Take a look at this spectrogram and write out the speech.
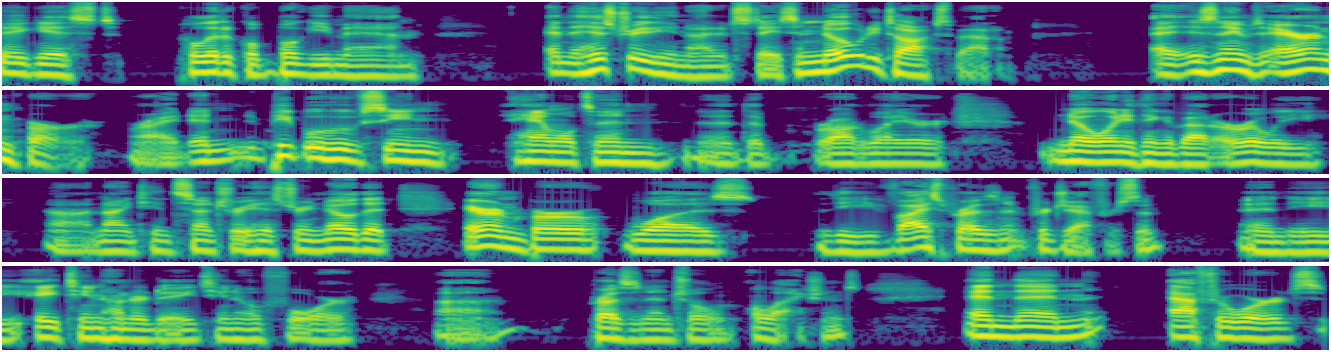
biggest political boogeyman in the history of the United States, and nobody talks about him. Uh, his name's Aaron Burr, right? And people who've seen Hamilton, uh, the Broadway, or know anything about early uh, 19th century history know that Aaron Burr was the vice president for Jefferson in the 1800 to 1804 uh, presidential elections. And then afterwards,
